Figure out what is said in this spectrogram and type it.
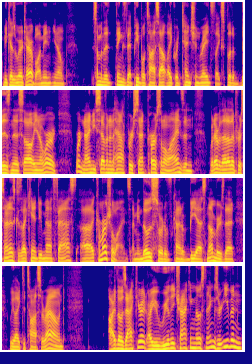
because we're terrible. I mean, you know, some of the things that people toss out like retention rates, like split of business. Oh, you know, we're we're ninety seven and a half percent personal lines and whatever that other percent is, because I can't do math fast. Uh, commercial lines. I mean, those sort of kind of BS numbers that we like to toss around. Are those accurate? Are you really tracking those things, or even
